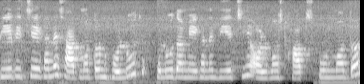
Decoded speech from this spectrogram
দিয়ে দিচ্ছি এখানে স্বাদ মতন হলুদ। হলুদ আমি এখানে দিয়েছি অলমোস্ট হাফ স্পুন মতন।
